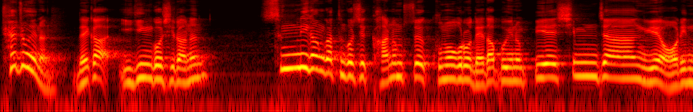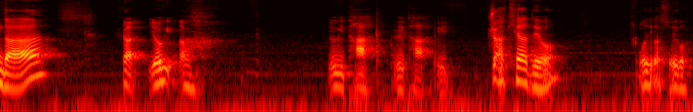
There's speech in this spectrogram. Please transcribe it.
최종에는 내가 이긴 것이라는 승리감 같은 것이 가늠쇠 구멍으로 내다 보이는 B의 심장 위에 어린다. 그러니까 여기 아, 여기 다 여기 다 여기 쫙 해야 돼요. 어디 갔어 이거?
